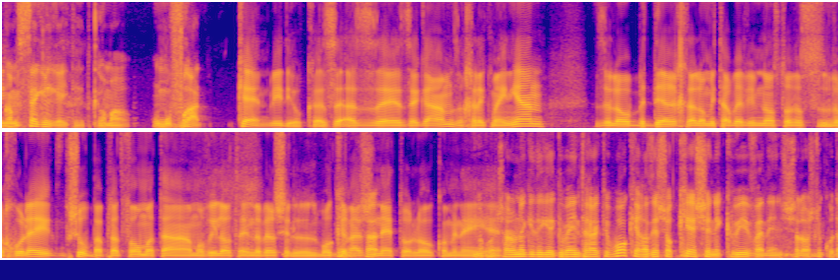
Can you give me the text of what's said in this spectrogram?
גם סגרגייטד, כלומר, הוא מופרד. כן, בדיוק, אז, אז אה, זה גם, זה חלק מהעניין. זה לא, בדרך כלל לא מתערבב עם נוסטו וכולי, שוב, בפלטפורמות המובילות, אני מדבר של ברוקראז' למשל- נטו, לא כל מיני... נכון, אה, שאלו נגיד לגבי אינטראקטיב ווקר, אז יש לו cash and equivalent 3.4,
